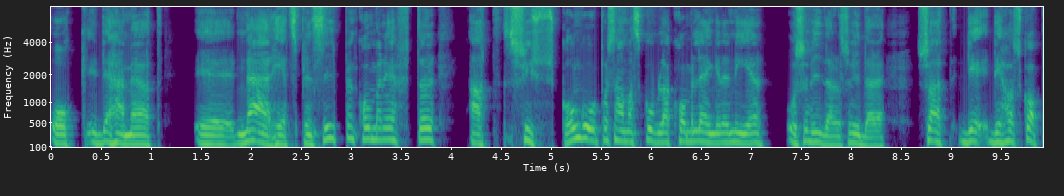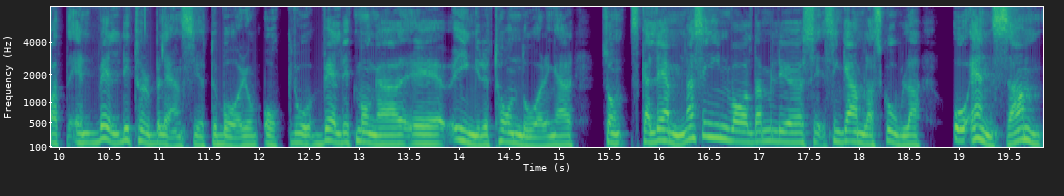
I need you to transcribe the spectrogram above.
Och det här med att eh, närhetsprincipen kommer efter, att syskon går på samma skola kommer längre ner och så vidare. och Så vidare. Så att det, det har skapat en väldig turbulens i Göteborg och, och då väldigt många eh, yngre tonåringar som ska lämna sin invalda miljö, sin, sin gamla skola och ensam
